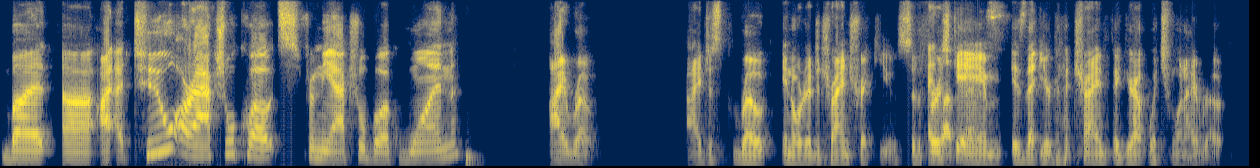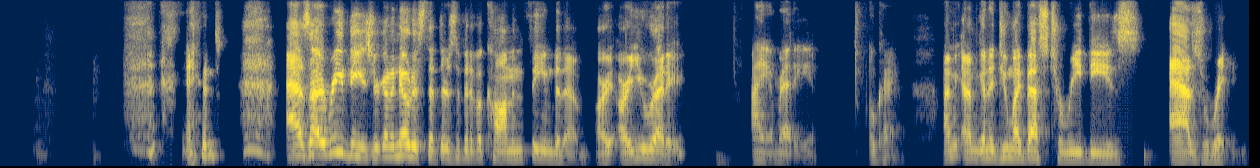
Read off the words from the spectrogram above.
But uh, I, two are actual quotes from the actual book. One I wrote. I just wrote in order to try and trick you. So the first game is that you're going to try and figure out which one I wrote. and as I read these, you're going to notice that there's a bit of a common theme to them. Are, are you ready? I am ready. Okay. I'm, I'm going to do my best to read these as written.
